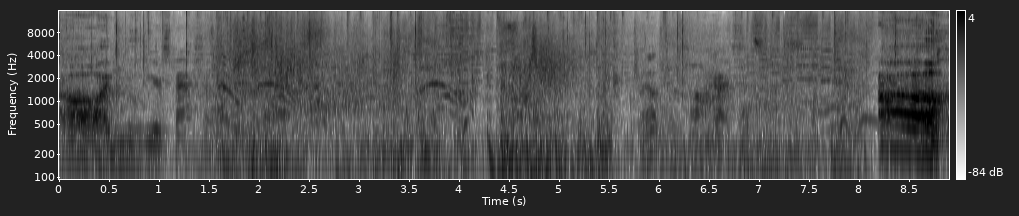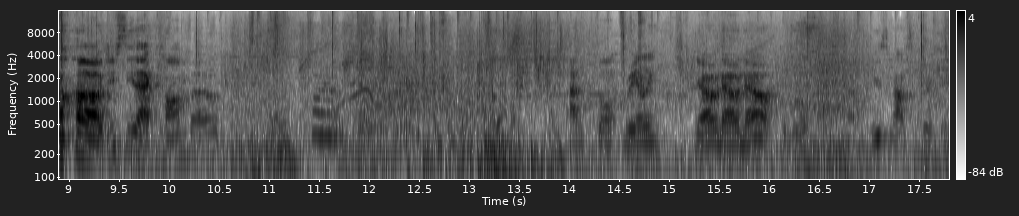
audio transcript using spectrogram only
Oh, I meteor smashed him. Well, Oh, nice. that's Oh, did you see that combo? I'm going. Really? No, no, no. He's not supposed to.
